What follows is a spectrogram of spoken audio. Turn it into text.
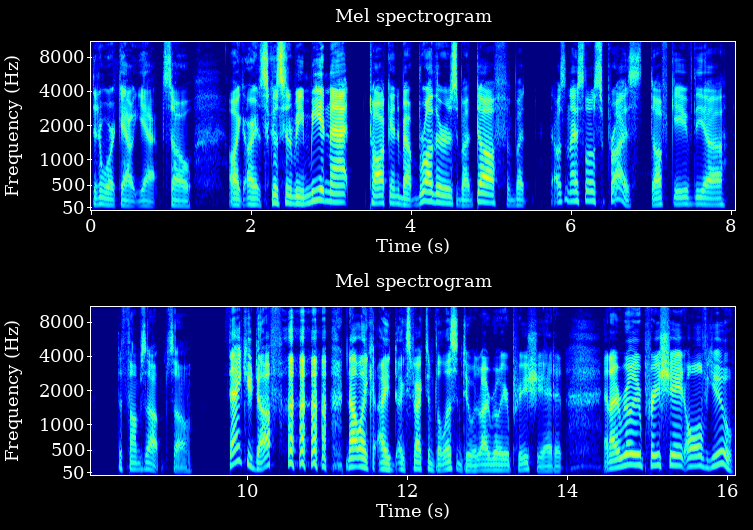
Didn't work out yet. So like, all right, it's just gonna be me and Matt talking about brothers, about Duff. But that was a nice little surprise. Duff gave the uh the thumbs up. So thank you, Duff. Not like I expect him to listen to it. But I really appreciate it, and I really appreciate all of you.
